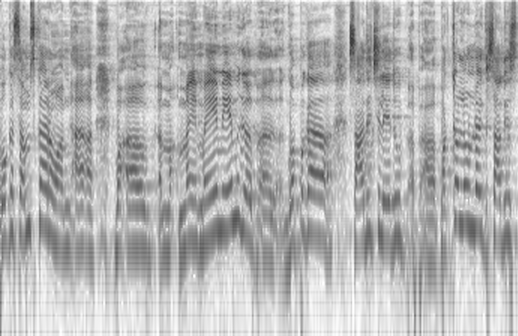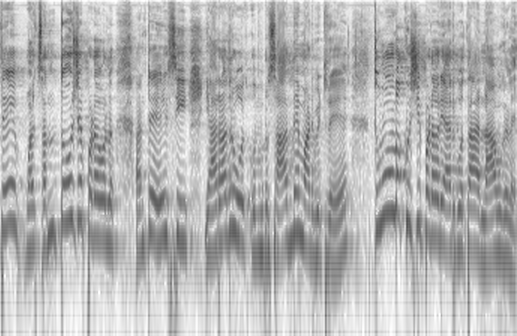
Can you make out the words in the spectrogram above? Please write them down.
ఒక సంస్కారం ఆ, ఆ, ఆ, మే- మేమేమి గొప్పగా సాధించలేదు పక్కలో ఉండ ಸಾಧಿಸ್ತೆ ಭಾಳ ಸಂತೋಷ ಪಡೋಳು అంటే ಸಿ ಯಾರಾದರೂ ಒಬ್ಬರು ಸಾಧನೆ ಮಾಡಿಬಿಟ್ರೆ ತುಂಬ ಖುಷಿ ಪಡೋರು ಯಾರು ಗೊತ್ತಾ ನಾವುಗಳೇ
